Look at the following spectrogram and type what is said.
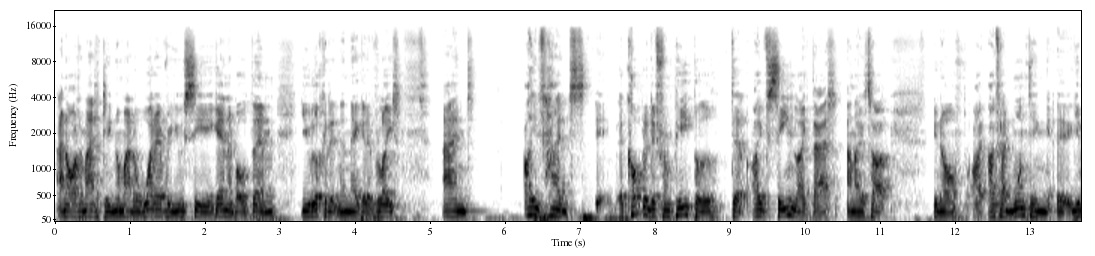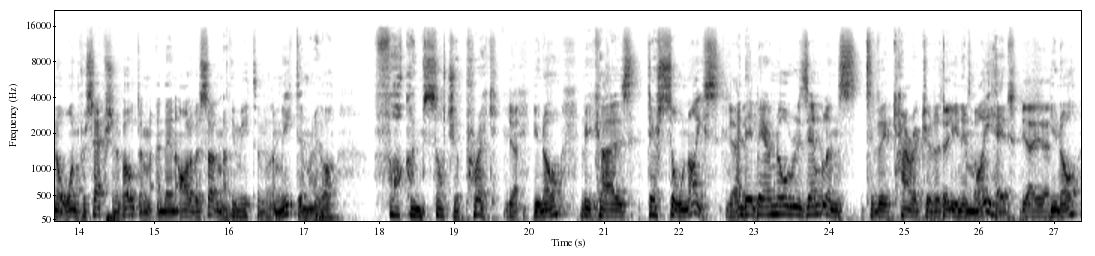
and automatically, no matter whatever you see again about them, you look at it in a negative light, and I've had a couple of different people that I've seen like that, and I thought, you know, I, I've had one thing, uh, you know, one perception about them, and then all of a sudden, I, You meet them, I meet them, and I go, "Fuck, I'm such a prick." Yeah. you know, because they're so nice, Yeah, and yeah. they bear no resemblance to the character that's That been in my head. Yeah, yeah. You know.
